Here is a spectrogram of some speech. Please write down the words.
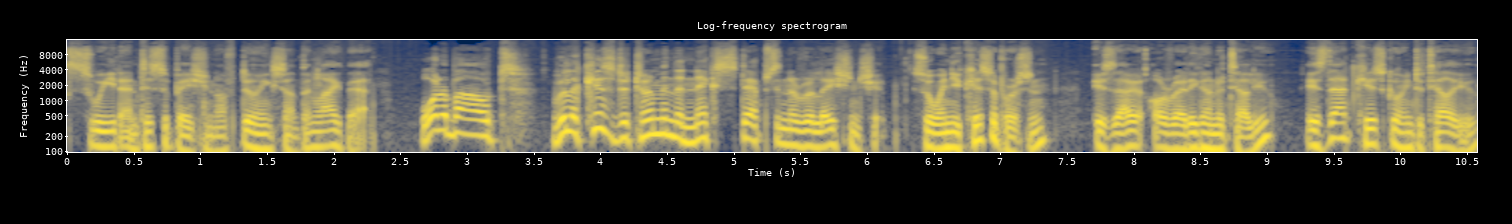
sweet anticipation of doing something like that. What about will a kiss determine the next steps in a relationship? So when you kiss a person, is that already going to tell you? Is that kiss going to tell you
